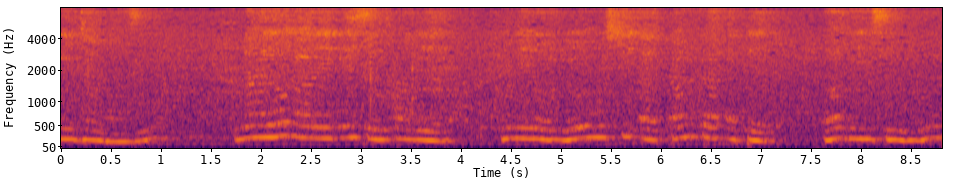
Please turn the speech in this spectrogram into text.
ယ်ကြပါစေ နာရောဂါတွေကိစ္စပါလေဒီလိုလိုရှိအပ်တောင်းတအပ်တဲ့ဘောဒီစီမူ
